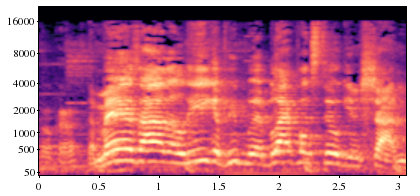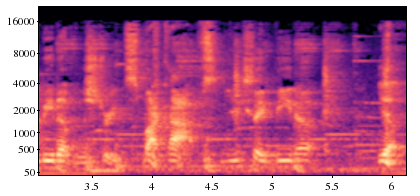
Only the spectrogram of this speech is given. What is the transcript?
Okay. The man's out of the league, and people, and black folks still getting shot and beat up in the streets by cops. You say beat up. Yep,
